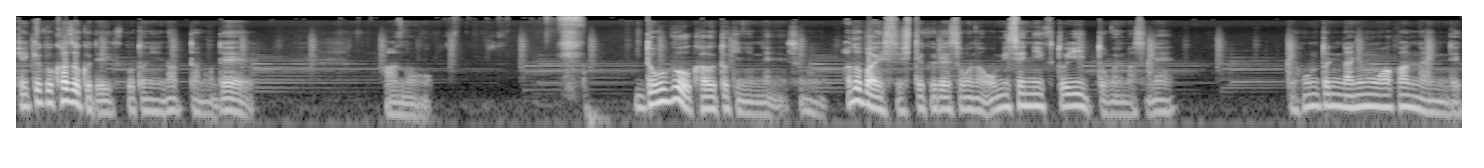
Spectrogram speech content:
結局家族で行くことになったのであの道具を買う時にねそのアドバイスしてくれそうなお店に行くといいと思いますね。で本当に何もわかんないんで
